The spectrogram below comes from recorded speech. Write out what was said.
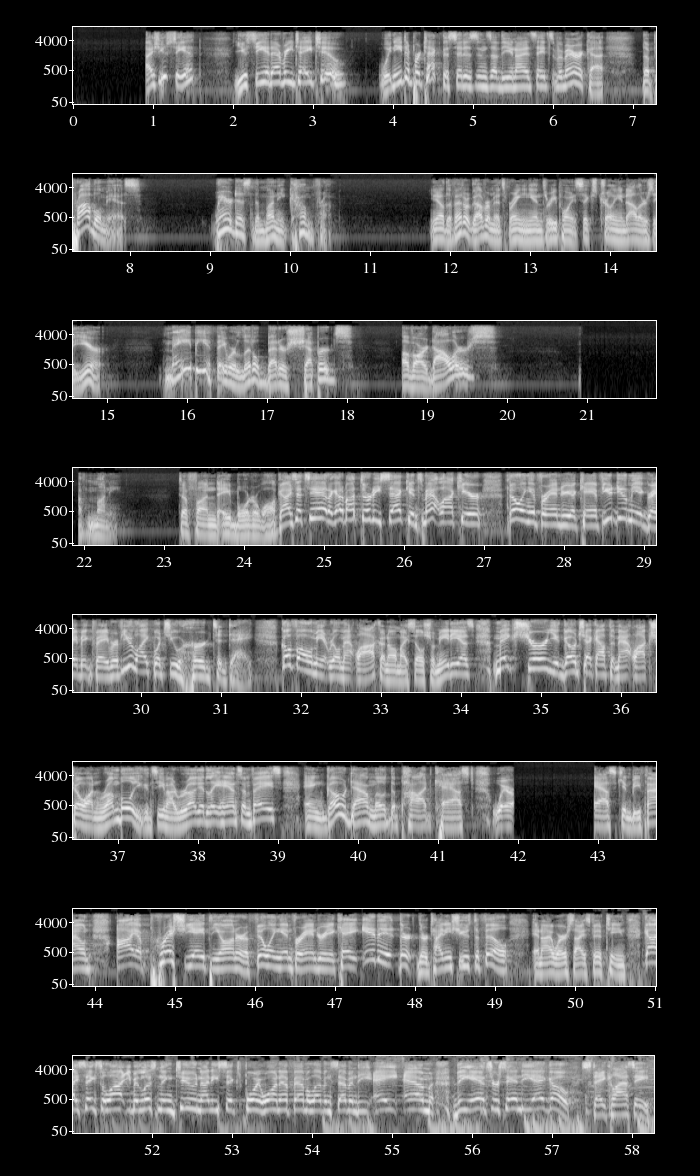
As you see it, you see it every day too. We need to protect the citizens of the United States of America. The problem is, where does the money come from? You know, the federal government's bringing in $3.6 trillion a year. Maybe if they were little better shepherds of our dollars, of money to fund a border wall. Guys, that's it. I got about 30 seconds. Matt Locke here, filling in for Andrea Kaye. If you do me a great big favor, if you like what you heard today, go follow me at Real Matt Locke on all my social medias. Make sure you go check out the Matt Locke Show on Rumble. You can see my ruggedly handsome face and go download the podcast where can be found. I appreciate the honor of filling in for Andrea Kaye. It is they're, they're tiny shoes to fill, and I wear size 15. Guys, thanks a lot. You've been listening to 96.1 FM, 1170 AM. The Answer San Diego. Stay classy.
